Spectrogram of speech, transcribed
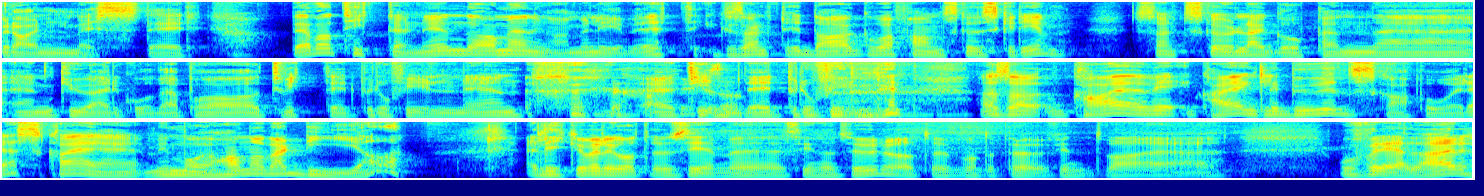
brannmester. Det var tittelen din, det var meninga med livet ditt. I dag, hva faen skal du skrive? Sant? Skal du legge opp en, eh, en QR-kode på Twitter-profilen din? ja, Tinder-profilen din? Altså, hva er, vi, hva er egentlig budskapet vårt? Er, vi må jo ha noen verdier, da. Jeg liker jo veldig godt det du sier med signatur, og at du på en måte prøver å finne ut hva er, hvorfor er du her?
